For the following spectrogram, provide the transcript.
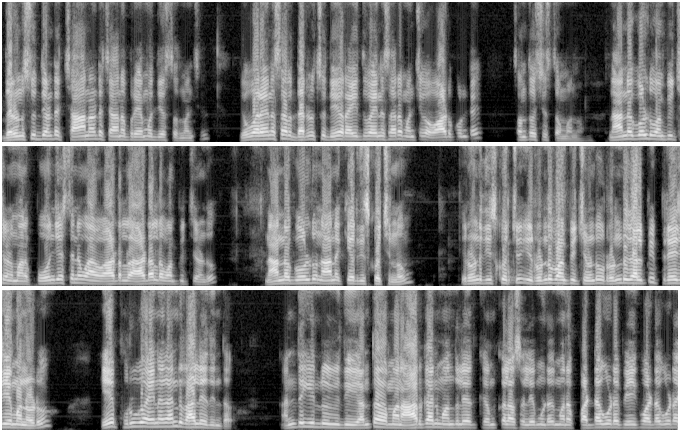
ధరణ శుద్ధి అంటే చాలా అంటే చాలా ప్రేమ చేస్తుంది మంచిగా. ఎవరైనా సరే ధరణ శుద్ధి ఏ రైతు అయినా సరే మంచిగా వాడుకుంటే సంతోషిస్తాం మనం. నాన్న గోల్డ్ పంపించాడు మనకు ఫోన్ చేస్తేనే ఆర్డర్లో ఆర్డర్లో పంపించాడు. నాన్న గోల్డ్ నాన్న కేర్ తీసుకొచ్చినాం. ఈ రెండు తీసుకొచ్చి ఈ రెండు పంపించిండు. రెండు కలిపి ప్రే చేయమన్నాడు. ఏ పురుగు అయినా కానీ రాలేదు ఇంత. అంతే ఇది అంతా మన ఆర్గానిక్ మందులు కెమికల్ అసలు ఏముండదు. మనకు పడ్డ కూడా పేకి పడ్డ కూడా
